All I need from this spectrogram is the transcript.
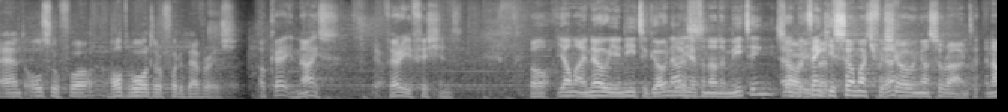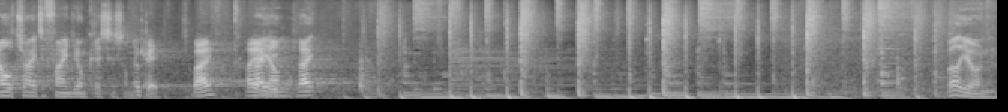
and also for hot water for the beverage. Okay, nice. Yeah. Very efficient. Well, Jan, I know you need to go now. You have another meeting. Uh, Sorry, but thank but- you so much for Yeah. showing us around. And I'll try to find Jan Kristinsson again. Okay, bye. Bye, Andy. Jan. Bye. Well, Jan,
